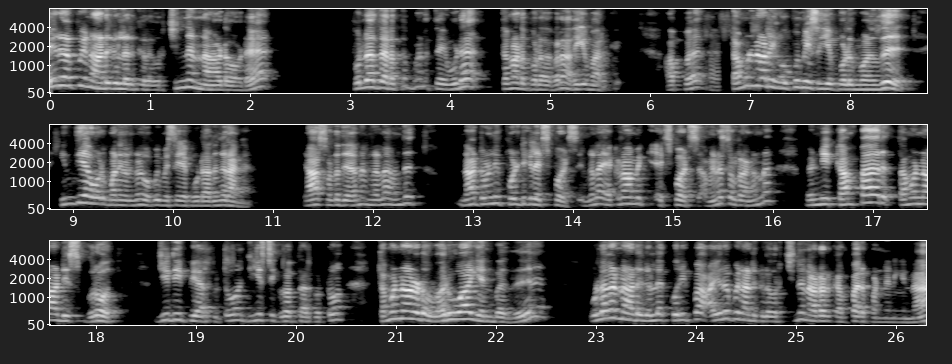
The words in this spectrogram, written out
ஐரோப்பிய நாடுகள்ல இருக்கிற ஒரு சின்ன நாடோட பொருளாதாரத்தை பலத்தை விட தமிழ்நாடு பொருளாதாரம் அதிகமா இருக்கு. அப்ப தமிழ்நாடு ஒப்புமை செய்யப்படும் பொழுது இந்தியாவோட மாநிலங்கள் ஒப்புமை செய்யக்கூடாதுங்கிறாங்க. யார் சொல்றது? யாருன்னா இவங்கெல்லாம் வந்து நாட் ஓன்லி பொலிட்டிக்கல் எக்ஸ்பர்ட்ஸ் இவங்கெல்லாம் எக்கனாமிக் எக்ஸ்பர்ட்ஸ் அவங்க என்ன சொல்றாங்கன்னா when you compare Tamil Nadu is growth ஜிடிபியா இருக்கட்டும் ஜிஎஸ்டி குரோத்தா இருக்கட்டும் தமிழ்நாடோட வருவாய் என்பது உலக நாடுகளில் குறிப்பா ஐரோப்பிய நாடுகளில் ஒரு சின்ன நாடோட கம்பேர் பண்ணினீங்கன்னா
